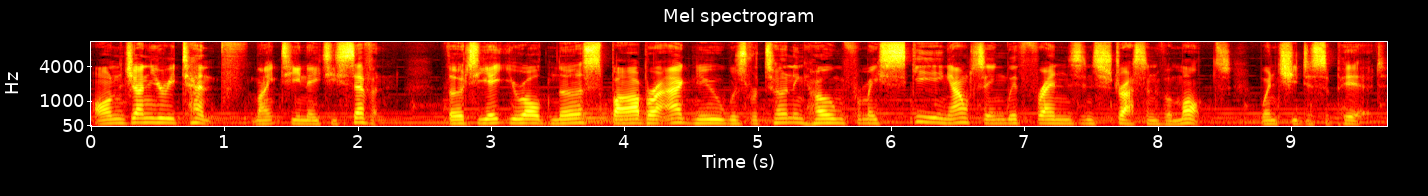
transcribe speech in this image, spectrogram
On January 10, 1987, 38 year old nurse Barbara Agnew was returning home from a skiing outing with friends in Stratton, Vermont, when she disappeared.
